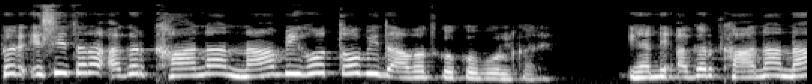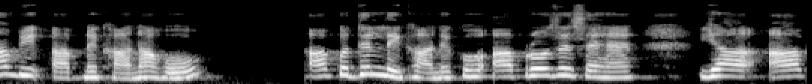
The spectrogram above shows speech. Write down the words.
پھر اسی طرح اگر کھانا نہ بھی ہو تو بھی دعوت کو قبول کرے یعنی اگر کھانا نہ بھی آپ نے کھانا ہو، آپ کو دل نہیں کھانے کو، آپ روزے سے ہیں یا آپ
